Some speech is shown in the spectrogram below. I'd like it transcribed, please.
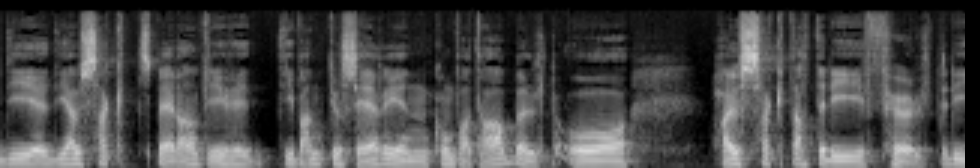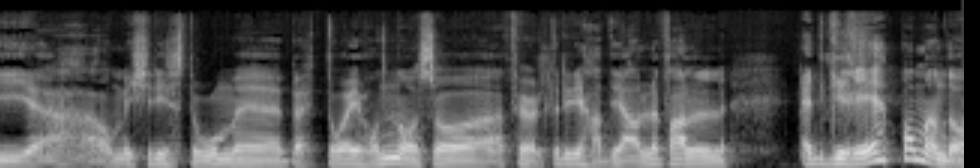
De, de har jo sagt spillerne at de, de vant jo serien komfortabelt. og har jo sagt at de følte de, ja, om ikke de sto med bøtta i hånda, så følte de de hadde i alle fall et grep om han da.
